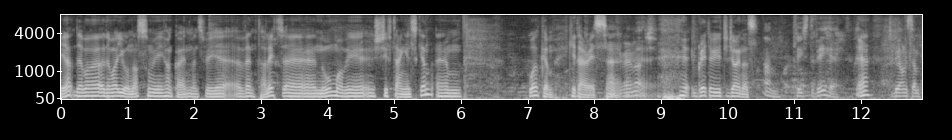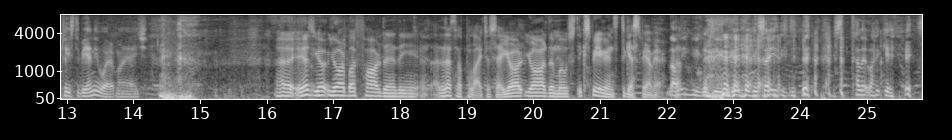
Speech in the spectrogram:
Ja, det var, det var Jonas som vi hanka inn mens vi venta litt. Eh, nå må vi skifte engelsken. Um, welcome, Harris. Thank you very much. great of you to join us. I'm pleased to be here. Yeah. To be honest, I'm pleased to be anywhere at my age. Uh, yes, you you are by far the the. Uh, that's not polite to say. You are you are the most experienced guest we have here. No, you, you, can, you, can, you can say, tell it like it is.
